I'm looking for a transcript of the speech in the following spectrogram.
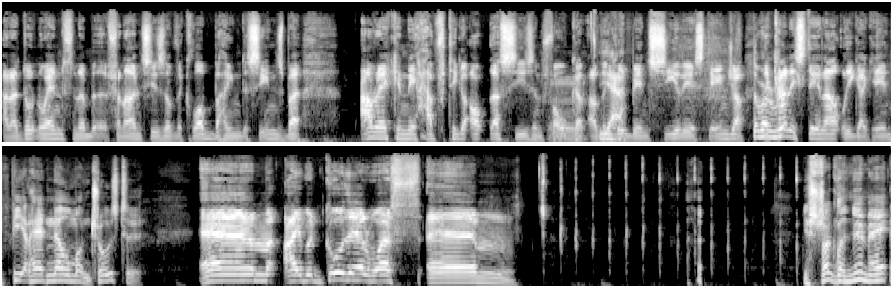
and I don't know anything about the finances of the club behind the scenes, but. I reckon they have to get up this season, Falkirk, or they Yeah. could be in serious danger. They, were- can't stay in that league again. Peterhead nil, Montrose 2. Um, I would go there with um, You're struggling now, mate.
